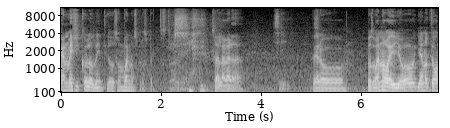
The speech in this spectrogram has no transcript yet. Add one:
Acá en México los 22 son buenos prospectos todavía. Sí. O sea, la verdad. Sí. Pero, pues bueno, güey, yo ya no tengo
